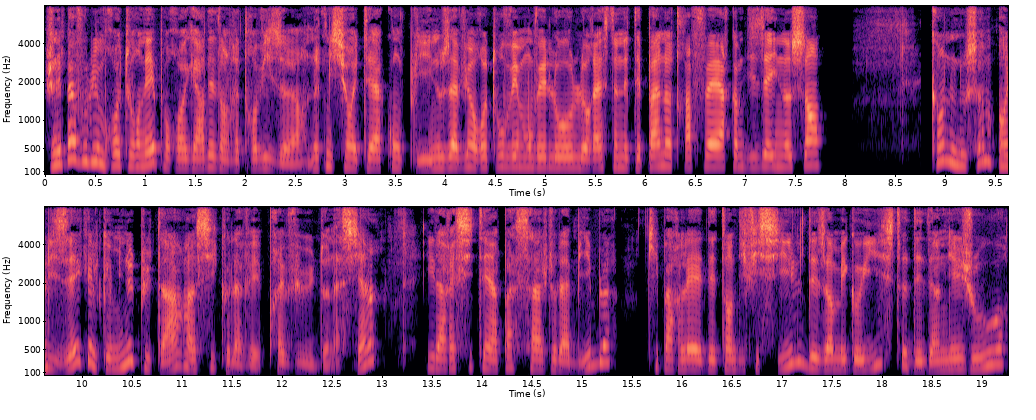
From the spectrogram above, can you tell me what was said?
Je n'ai pas voulu me retourner pour regarder dans le rétroviseur. Notre mission était accomplie. Nous avions retrouvé mon vélo. Le reste n'était pas notre affaire, comme disait Innocent. Quand nous nous sommes enlisés quelques minutes plus tard, ainsi que l'avait prévu Donatien, il a récité un passage de la Bible qui parlait des temps difficiles, des hommes égoïstes, des derniers jours,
